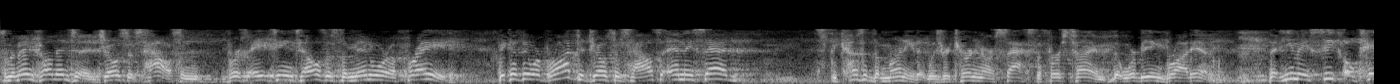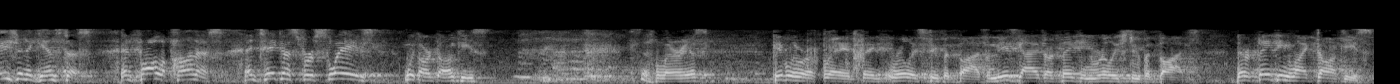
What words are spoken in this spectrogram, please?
So the men come into Joseph's house, and verse 18 tells us the men were afraid because they were brought to Joseph's house, and they said, it's because of the money that was returned in our sacks the first time that we're being brought in. That he may seek occasion against us and fall upon us and take us for slaves with our donkeys. hilarious. People who are afraid think really stupid thoughts. And these guys are thinking really stupid thoughts. They're thinking like donkeys,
